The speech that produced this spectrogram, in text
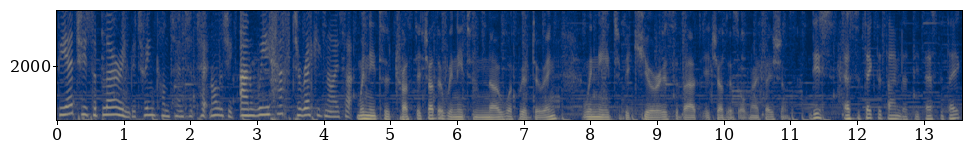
The edges are blurring between content and technology, and we have to recognize that. We need to trust each other, we need to know what we're doing, we need to be curious about each other's organizations. This has to take the time that it has to take.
